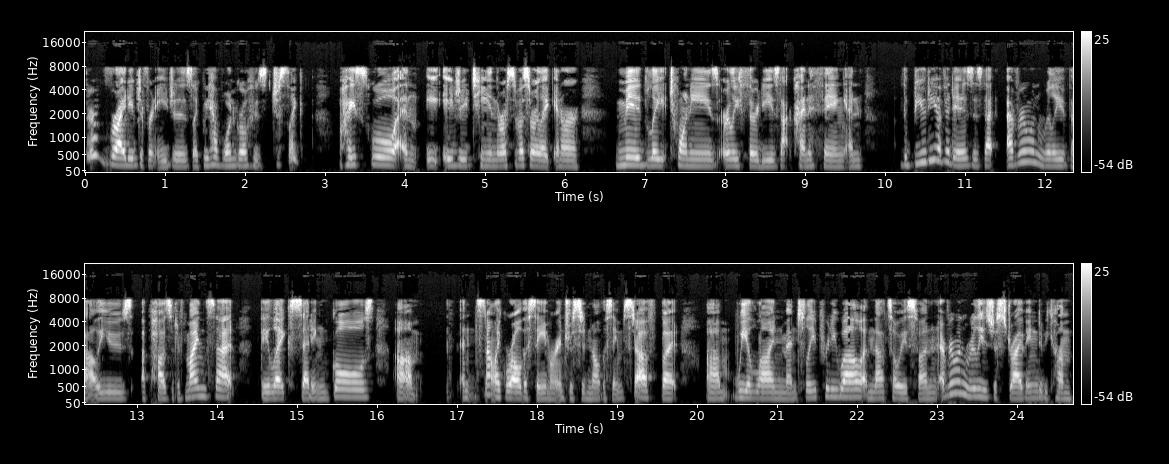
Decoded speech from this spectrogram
there are a variety of different ages. Like we have one girl who's just like high school and age 18. The rest of us are like in our mid late 20s, early 30s, that kind of thing. And the beauty of it is is that everyone really values a positive mindset. They like setting goals. Um, and it's not like we're all the same or interested in all the same stuff, but um, we align mentally pretty well, and that's always fun. And everyone really is just striving to become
